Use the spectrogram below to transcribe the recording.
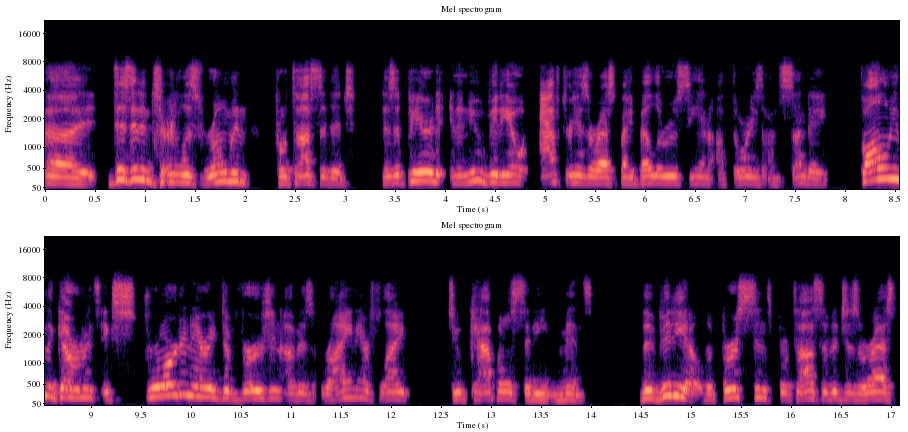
Uh, dissident journalist Roman Protasevich has appeared in a new video after his arrest by Belarusian authorities on Sunday, following the government's extraordinary diversion of his Ryanair flight to capital city Minsk. The video, the first since Protasevich's arrest,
